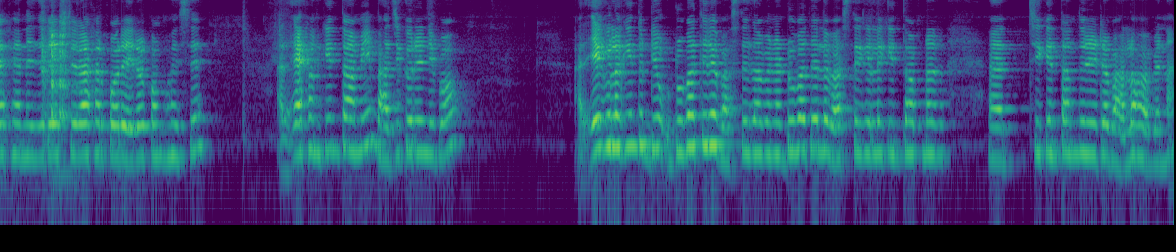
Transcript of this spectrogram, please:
দেখেন এই যে রেস্টে রাখার পরে এরকম হয়েছে। আর এখন কিন্তু আমি ভাজি করে নিব। আর এগুলো কিন্তু ডুবা তেলে ভাজতে যাবে না। ডুবা তেলে ভাজতে গেলে কিন্তু আপনার চিকেন তান্দুরিটা ভালো হবে না।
